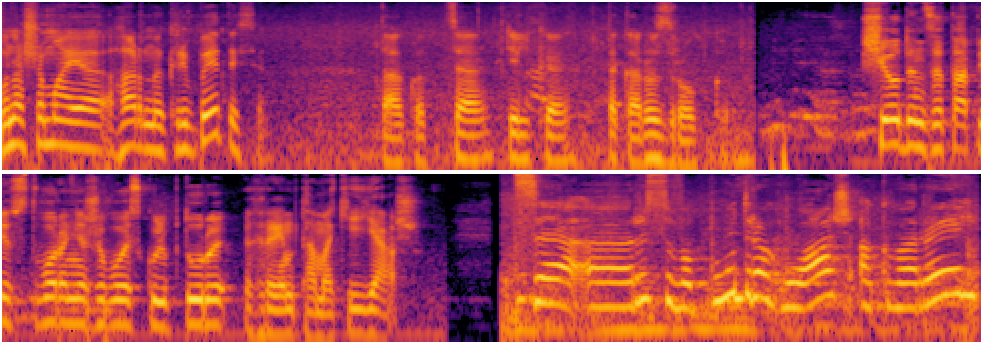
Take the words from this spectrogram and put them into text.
Вона ще має гарно кріпитися. Так, от це тільки така розробка. Ще один з етапів створення живої скульптури грим та макіяж. Це е, рисова пудра, гуаш, акварель, е,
